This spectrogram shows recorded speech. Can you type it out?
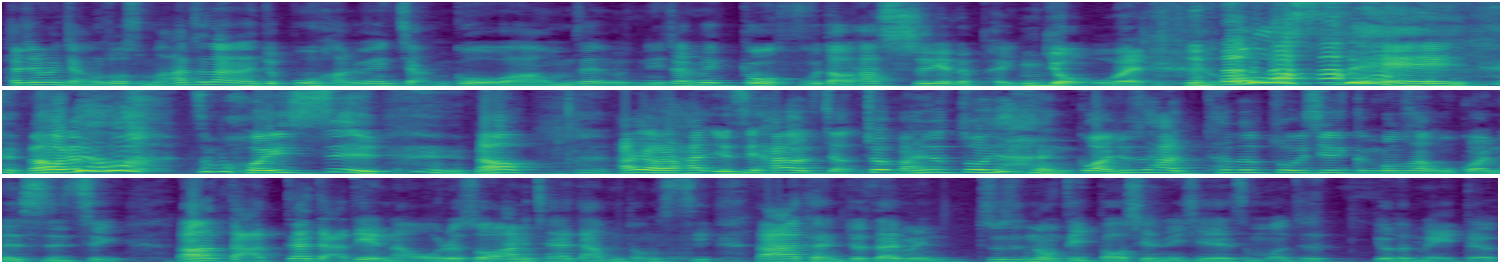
他在那边讲说什么啊这烂人就不好，就跟你讲过啊，我们在你在那边给我辅导他失恋的朋友哎，哇塞，然后我就想说怎么回事？然后还有他也是还有讲，就反正就做一些很怪，就是他他都做一些跟工作上无关的事情。然后打在打电脑，我就说啊，你现在打什么东西？然后他可能就在那边就是弄自己保险那些什么，就是有的没的，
